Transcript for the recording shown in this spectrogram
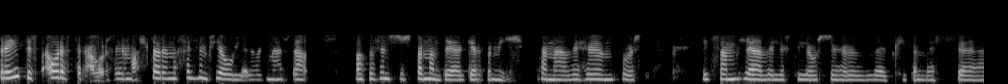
breytist ár eftir ár. Við erum alltaf reyna að finna um hjólið vegna þess að okkur finnst svo spennandi að gera það nýtt. Þannig að við höfum, þú veist, í samhlega við listi ljósi höfum við klíta með uh,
